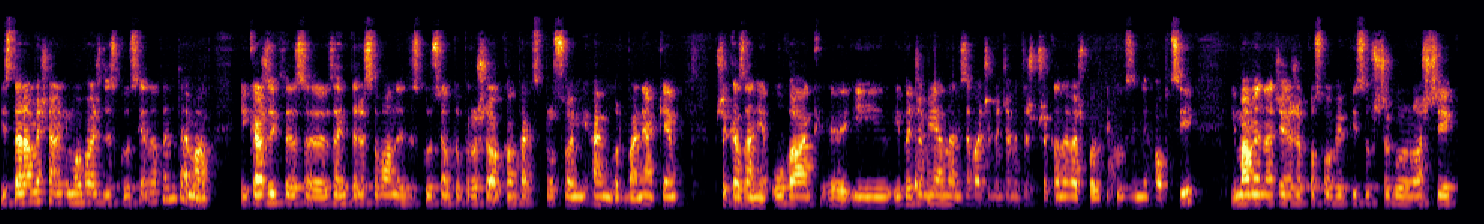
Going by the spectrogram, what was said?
i staramy się animować dyskusję na ten temat. I każdy, kto jest e, zainteresowany dyskusją, to proszę o kontakt z posłem Michałem Urbaniakiem, przekazanie uwag e, i, i będziemy je analizować i będziemy też przekonywać polityków z innych opcji. I mamy nadzieję, że posłowie PiSu w szczególności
